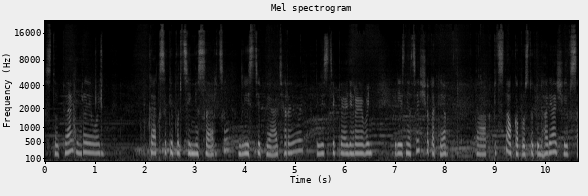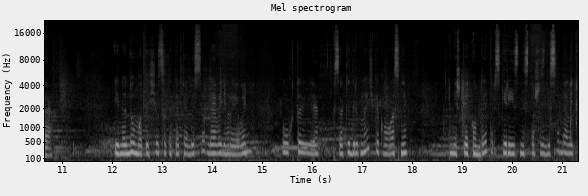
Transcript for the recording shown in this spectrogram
105 гривень. Кексики порційні серце 205 гривень, 205 гривень. Різні. Це що таке? Так, підставка просто під гаряче і все. І не думати, що це таке 59 гривень. Ух ти, всякі дрібнички класні. Мішки кондитерські різні, 169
